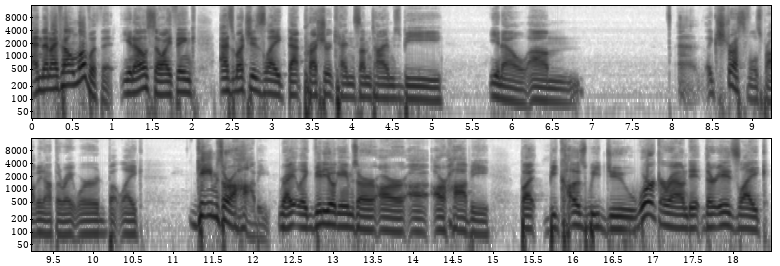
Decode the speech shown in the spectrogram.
And then I fell in love with it, you know? So I think as much as like that pressure can sometimes be, you know, um uh, like stressful is probably not the right word, but like games are a hobby, right? Like video games are are uh, our hobby, but because we do work around it, there is like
